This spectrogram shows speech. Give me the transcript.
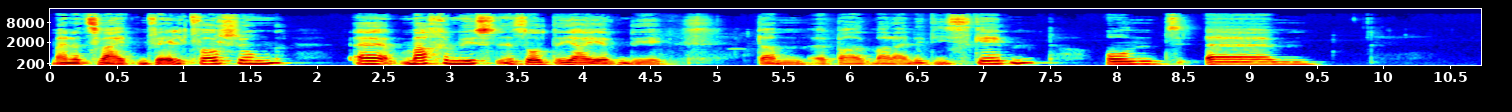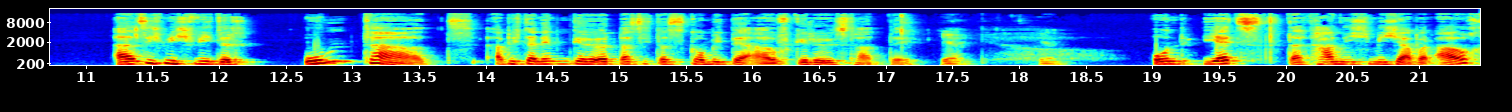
meiner zweiten Feldforschung äh, machen müssen. Es sollte ja irgendwie dann äh, bald mal eine Dies geben. Und ähm, als ich mich wieder umtat, habe ich dann eben gehört, dass ich das Komitee aufgelöst hatte. ja, ja, Und jetzt, da kann ich mich aber auch,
